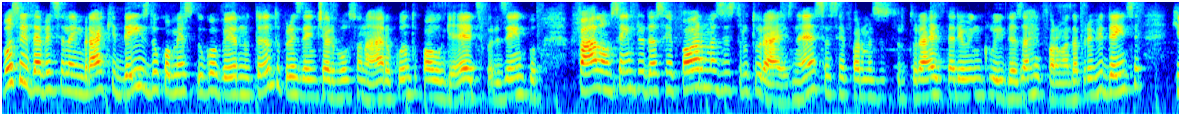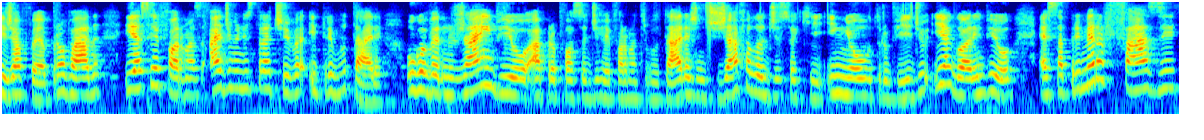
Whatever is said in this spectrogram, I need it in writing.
Vocês devem se lembrar que desde o começo do governo, tanto o presidente Jair Bolsonaro quanto Paulo Guedes, por exemplo, falam sempre das reformas estruturais. Né? Essas reformas estruturais estariam incluídas a reforma da Previdência, que já foi aprovada, e as reformas administrativa e tributária. O governo já enviou a proposta de reforma tributária, a gente já falou disso aqui em outro vídeo e agora enviou essa primeira fase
